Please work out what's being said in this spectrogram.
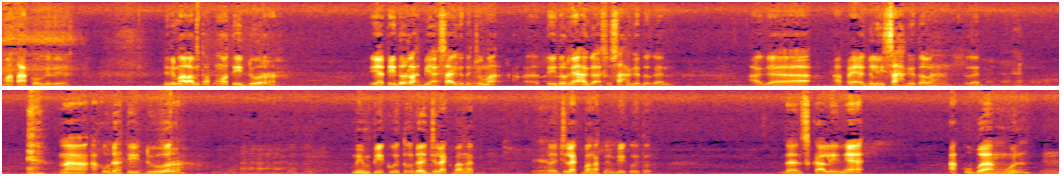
mataku gitu ya. Jadi malam itu aku mau tidur, ya tidur lah biasa Hmm. gitu. Cuma eh, tidurnya agak susah gitu kan, agak apa ya gelisah gitu lah, Hmm. gitu kan. Nah aku udah tidur, mimpiku itu udah jelek banget, Iya. udah jelek banget mimpiku itu. Dan sekalinya aku bangun, Hmm.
